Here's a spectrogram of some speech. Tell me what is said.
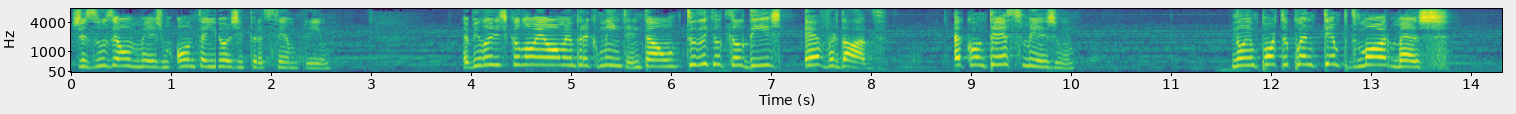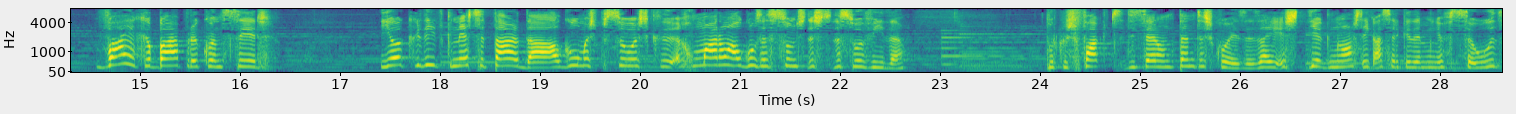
Jesus é o mesmo ontem, hoje e para sempre. A Bíblia diz que ele não é homem para que minta, então tudo aquilo que ele diz é verdade. Acontece mesmo. Não importa quanto tempo demore, mas vai acabar por acontecer. E eu acredito que nesta tarde há algumas pessoas que arrumaram alguns assuntos da, sua vida porque os factos disseram tantas coisas. Este diagnóstico acerca da minha saúde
